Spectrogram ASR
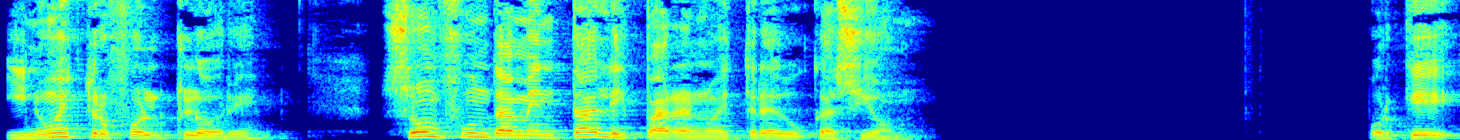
y nuestro folclore son fundamentales para nuestra educación, porque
